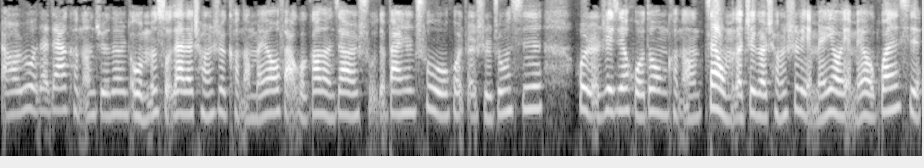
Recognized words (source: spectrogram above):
然后，如果大家可能觉得我们所在的城市可能没有法国高等教育署的办事处或者是中心，或者这些活动可能在我们的这个城市里没有也没有关系，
